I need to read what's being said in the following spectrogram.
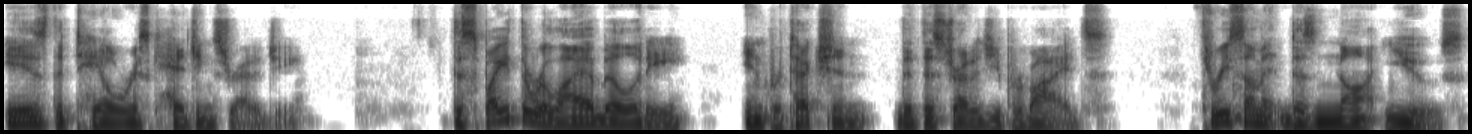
is the tail risk hedging strategy. Despite the reliability in protection that this strategy provides, 3 Summit does not use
